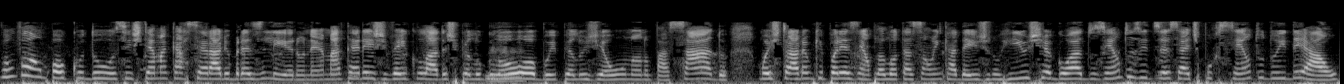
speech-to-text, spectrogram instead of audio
Vamos falar um pouco do sistema carcerário brasileiro, né? Matérias veiculadas pelo Globo e pelo G1 no ano passado mostraram que, por exemplo, a lotação em cadeias no Rio chegou a 217% do ideal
